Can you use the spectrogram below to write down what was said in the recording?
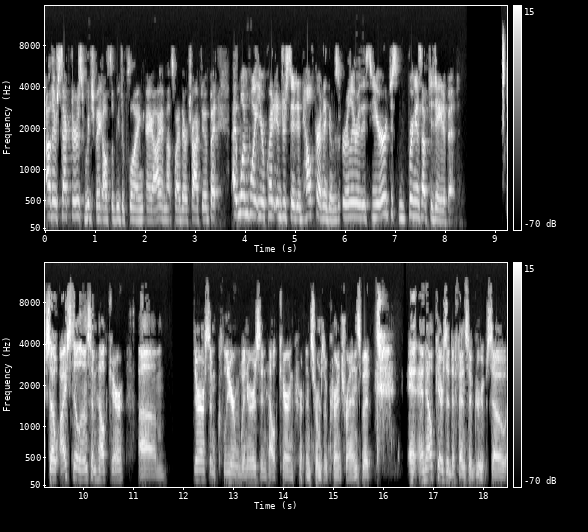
other sectors, which may also be deploying AI and that's why they're attractive. But at one point you were quite interested in healthcare. I think that was earlier this year. Just bring us up to date a bit. So I still own some healthcare. Um, there are some clear winners in healthcare in, in terms of current trends, but and, healthcare is a defensive group. So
